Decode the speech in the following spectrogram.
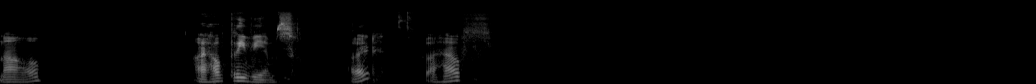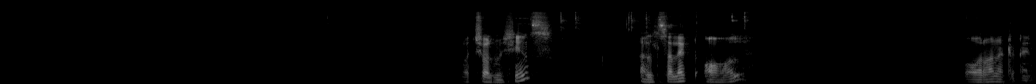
Now I have three VMs, right? So I have virtual machines. I'll select all or on at a time.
